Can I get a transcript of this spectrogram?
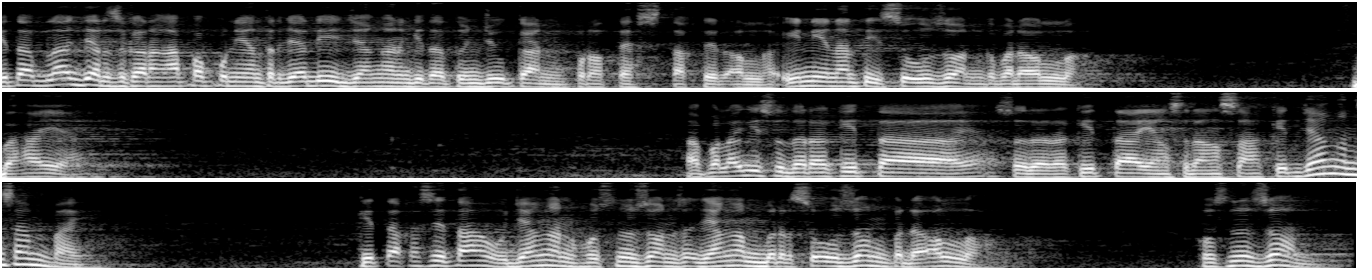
Kita belajar sekarang apa pun yang terjadi jangan kita tunjukkan protes takdir Allah. Ini nanti suuzon kepada Allah. Bahaya. Apalagi saudara kita ya, saudara kita yang sedang sakit jangan sampai kita kasih tahu jangan husnuzon, jangan bersuuzon pada Allah. Husnuzon.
